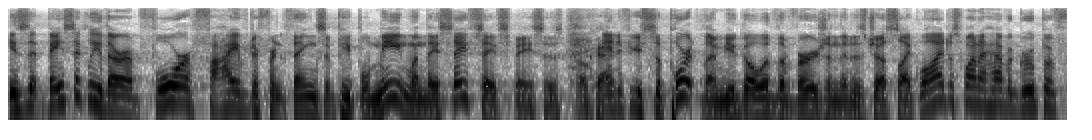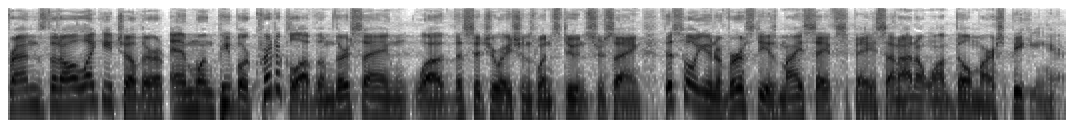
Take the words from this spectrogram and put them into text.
is that basically there are four or five different things that people mean when they say safe spaces. Okay. And if you support them, you go with the version that is just like, well, I just want to have a group of friends that all like each other. And when people are critical of them, they're saying, well, the situations when students are saying, this whole university is my safe space, and I don't want Bill Maher speaking here.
